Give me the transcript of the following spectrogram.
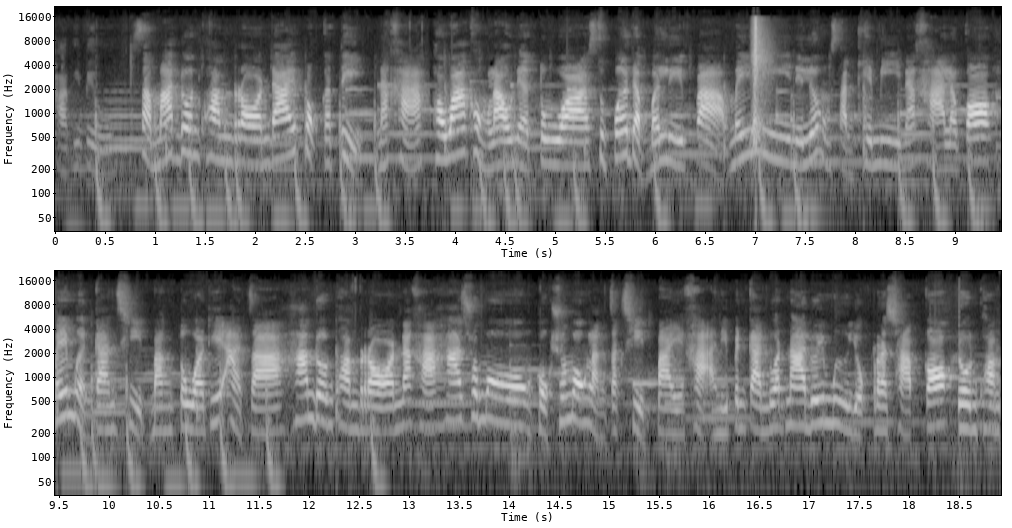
คะพี่บิว สามารถโดนความร้อนได้ปกตินะคะ เพราะว่าของเราเนี่ยตัวซูเปอร์ดับเบิลลิฟอะไม่มีในเรื่องของสารเคมีนะคะ แล้วก็ไม่เหมือนการฉีดบางตัวที่อาจจะห้ามโดนความร้อนนะคะ 5 ชั่วโมง 6 ชั่วโมงหลังจากฉีดไปค่ะ อันนี้เป็นการนวดหน้าด้วยมือยกกระชับ ก็โดนความ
